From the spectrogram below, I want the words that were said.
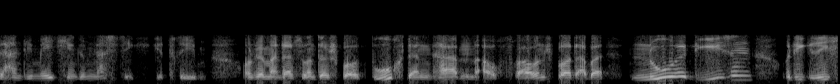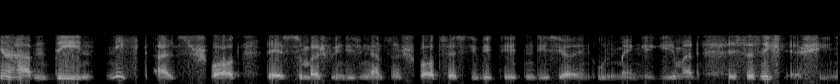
da haben die Mädchen Gymnastik getrieben. Und wenn man das unter Sport bucht, dann haben auch Frauensport, aber nur diesen und die Griechen haben den nicht als Sport. Der ist zum Beispiel in diesen ganzen Sportfestivitäten, die es ja in Unmengen gegeben hat, ist das nicht erschienen.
